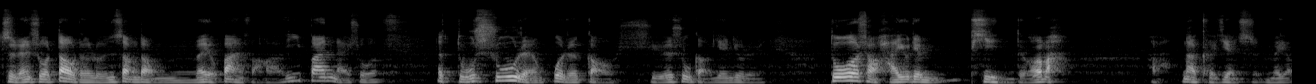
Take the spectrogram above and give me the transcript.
只能说道德沦丧到没有办法啊。一般来说，那读书人或者搞学术搞研究的人，多少还有点品德嘛，啊，那可见是没有。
